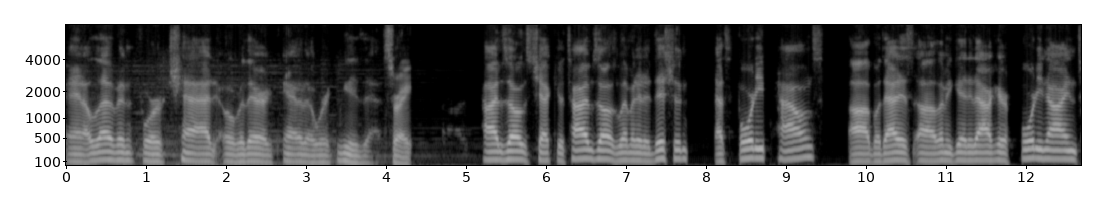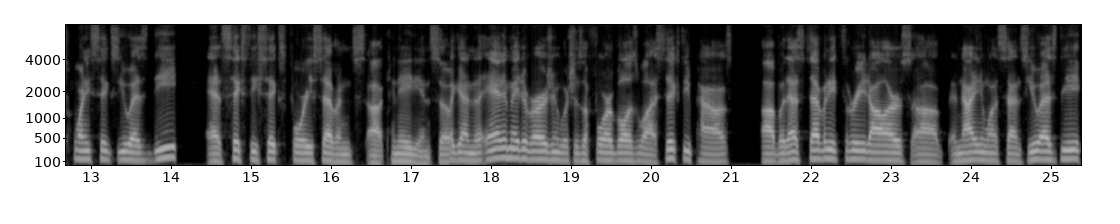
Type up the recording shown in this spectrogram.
and 11 for Chad over there in Canada where he is at. That's right. Time zones, check your time zones, limited edition. That's 40 pounds. Uh, but that is, uh, let me get it out here 49.26 USD and 66.47 uh, Canadian. So again, the animated version, which is affordable as well, at 60 pounds. Uh, but that's $73 uh, and 91 cents USD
